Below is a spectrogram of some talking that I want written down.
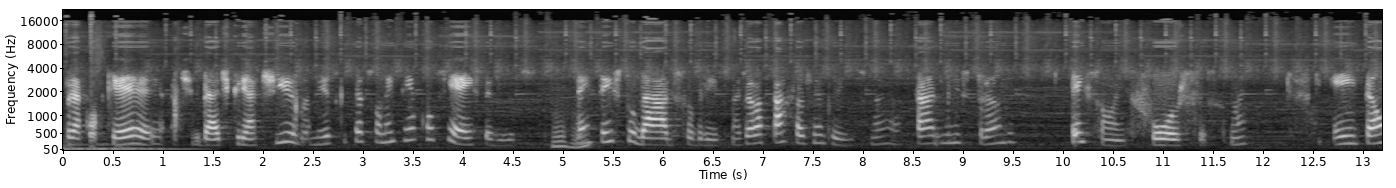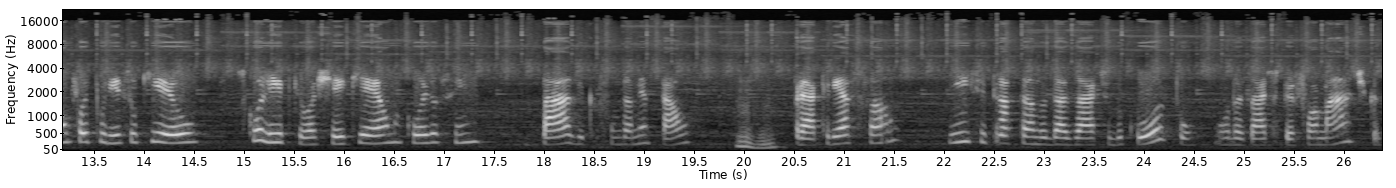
para qualquer atividade criativa, mesmo que a pessoa nem tenha consciência disso. Uhum. Nem tem estudado sobre isso, mas ela está fazendo isso, né? Ela está administrando tensões, forças, né? Então foi por isso que eu escolhi, porque eu achei que é uma coisa assim básica, fundamental uhum. para a criação e se tratando das artes do corpo ou das artes performáticas,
